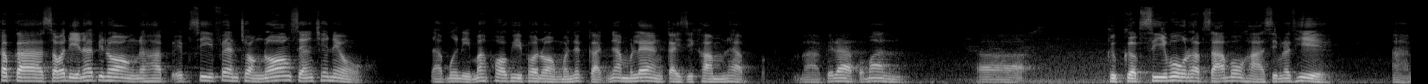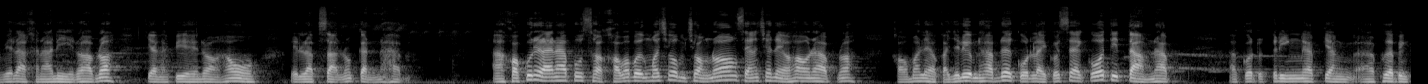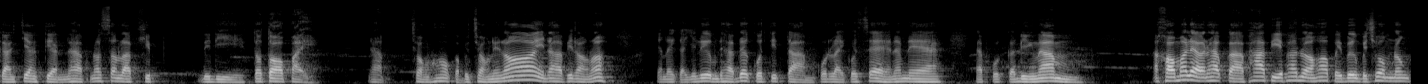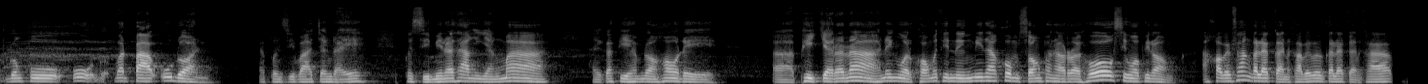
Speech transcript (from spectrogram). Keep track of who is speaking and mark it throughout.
Speaker 1: ครับกาสวัสดีนะพี่น้องนะครับ FC แฟนช่องน้องแสงชาแนลนะครับมื้อนีมาพอพี่พอน้องบรรยากาศย่ำแรงไก่สีคำนะครับมาเวลาประมาณเกือบเกือบ4โมงนะครับ3โมง50นาทีอ่าเวลาขณะนี้นะครับเนาะแจ้งให้พี่ให้น้องเฮาได้รับสารน้องกันนะครับอ่าขอบคุณหลายนะครับผู้สเขามาเบิ่งมาชมช่องน้องแสงชาแนลเฮานะครับเนาะเขามาแล้วก็อย่าลืมนะครับเด้อกดไลค์กดแชร์กดติดตามนะครับกดกริ่งนะครับแจ้งอ่าเพื่อเป็นการแจ้งเตือนนะครับเนาะสำหรับคลิป ดีๆ ต่อๆไปนะครับช่องห้อกับเป็นช่องน้อยๆนะครับพี่น้องเนาะอย่างไรก็อย่าลืมนะครับเด้อกดติดตามกดไลค์กดแชร์น้ำแน่นะครับกดกระดิ่งน้ำอะเขามาแล้วนะครับกับผ้าพีผ้าเนื้อห้อไปเบิ่งไปชมน้องหลวงปู่อุวัดป่าอุดรนะเพิ่นสิวาจังไดเพิ่นสิมีแนวทางอีหยังมาให้กับพี่น้องเฮาได้อ่าพิจารณาในงวดของวันที่หนึ่งมีนาคม 2566พี่น้องเข้าไปฟังกันแล้วกันครับไปเบิ่งกันแล้วกันครับ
